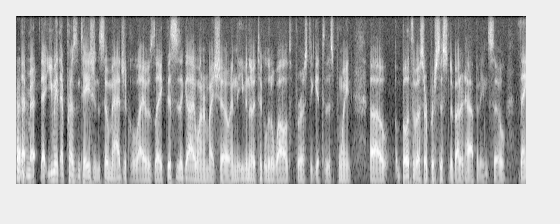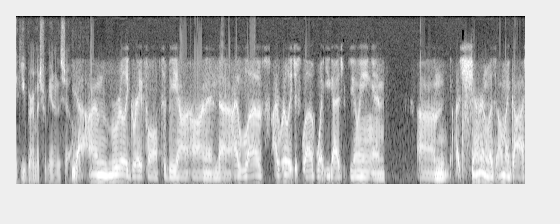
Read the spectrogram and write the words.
that that you made that presentation so magical. I was like, "This is a guy I want on my show." And even though it took a little while for us to get to this point, uh, both of us are persistent about it happening. So, thank you very much for being on the show. Yeah, I'm really grateful to be on, on and uh, I love, I really just love what you guys are doing. And um, Sharon was, oh my gosh,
